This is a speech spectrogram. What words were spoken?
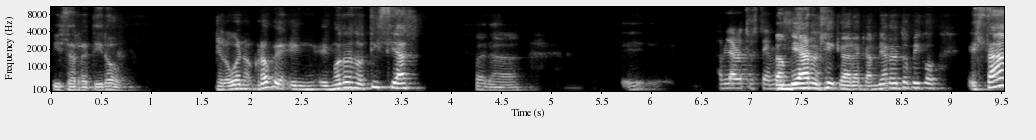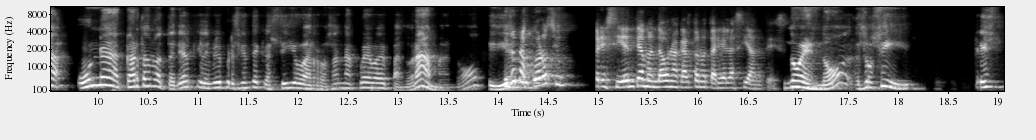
y se retiró. Pero bueno, creo que en, en otras noticias, para... Eh, hablar otros temas. Cambiar, sí, cara, cambiar de tópico. Está una carta notarial que le envió el presidente Castillo a Rosana Cueva de Panorama, ¿no? Yo no me acuerdo si un presidente ha mandado una carta notarial así antes. No es, ¿no? Eso sí. Es,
